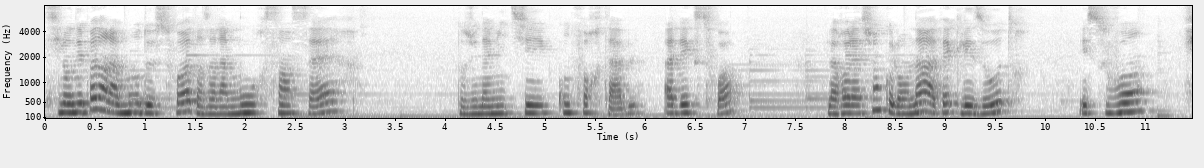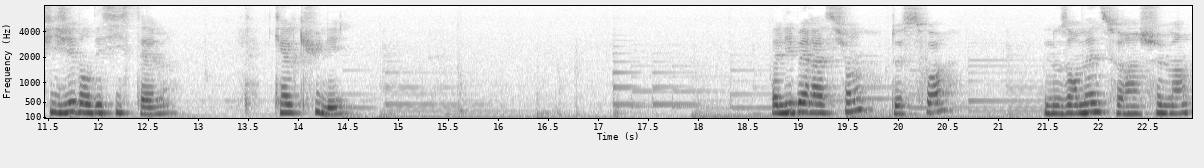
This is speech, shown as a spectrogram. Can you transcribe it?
Si l'on n'est pas dans l'amour de soi, dans un amour sincère, dans une amitié confortable avec soi, la relation que l'on a avec les autres est souvent figée dans des systèmes, calculée. La libération de soi nous emmène sur un chemin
